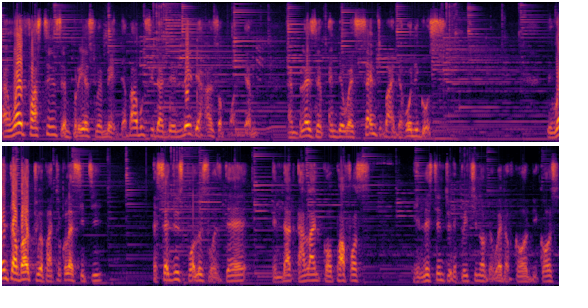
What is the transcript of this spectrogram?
And when fastings and prayers were made, the Bible says that they laid their hands upon them and blessed them, and they were sent by the Holy Ghost. They went about to a particular city. The Sergius Paulus was there in that island called Paphos he listened to the preaching of the word of God because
